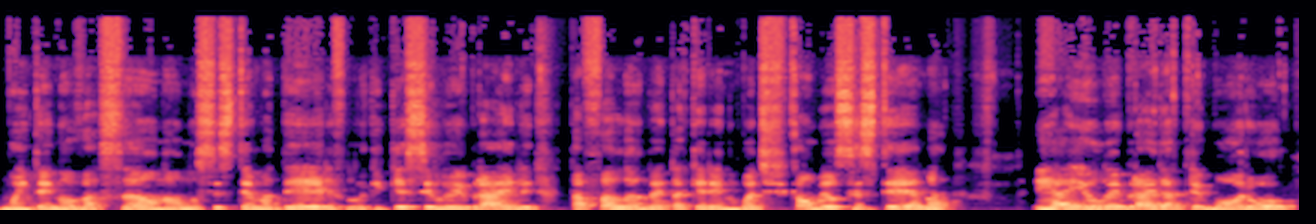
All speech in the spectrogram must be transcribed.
muita inovação não, no sistema dele, falou que, que esse Louis Braille está falando, está querendo modificar o meu sistema, e aí o Louis Braille aprimorou.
